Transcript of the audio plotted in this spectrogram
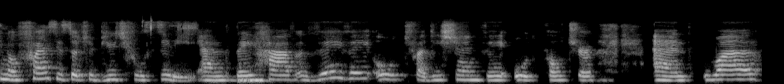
know, France is such a beautiful city and they have a very, very old tradition, very old culture. And while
